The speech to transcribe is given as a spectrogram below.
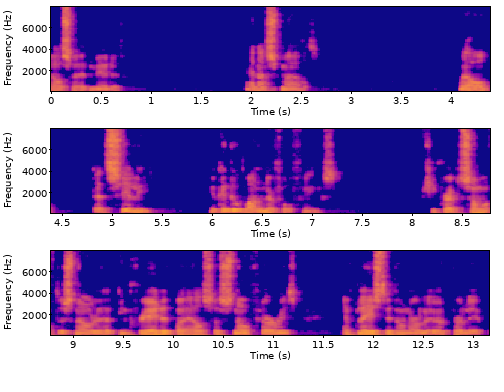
Elsa admitted. Anna smiled. Well, that's silly. You can do wonderful things. She grabbed some of the snow that had been created by Elsa's snow flurries and placed it on her upper lip.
